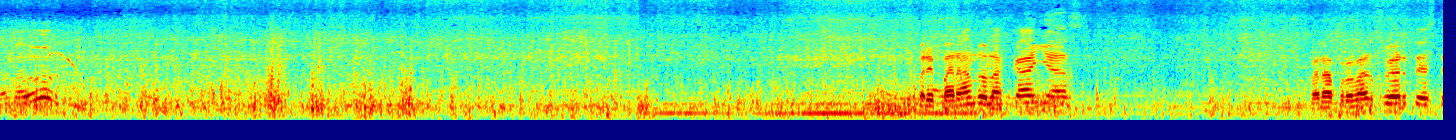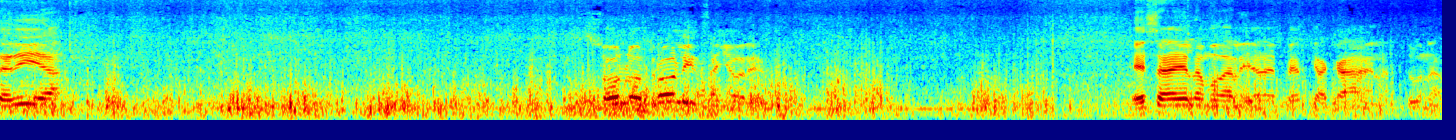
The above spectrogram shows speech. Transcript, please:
Salvador. Preparando las cañas para probar suerte este día. Solo trolling, señores. Esa es la modalidad de pesca acá en las tunas,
